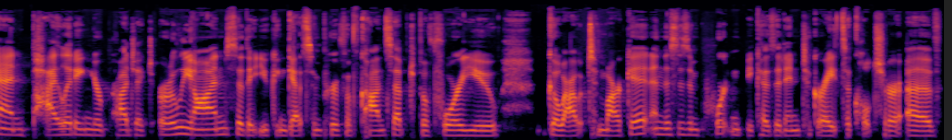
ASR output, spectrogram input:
And piloting your project early on so that you can get some proof of concept before you go out to market. And this is important because it integrates a culture of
